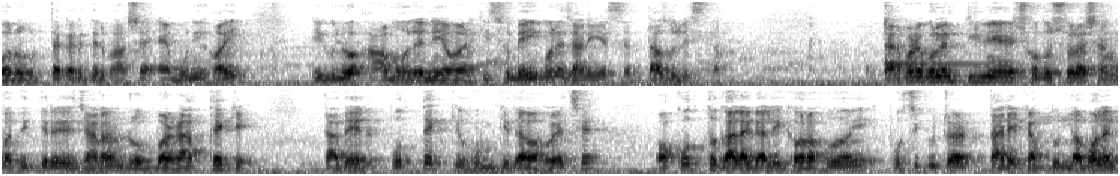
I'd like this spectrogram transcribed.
গণহত্যাকারীদের ভাষা এমনই হয়, এগুলো আমলে নেওয়ার কিছু নেই বলে জানিয়েছেন তাজুল ইসলাম। তারপরে বলেন টিমের সদস্যরা সাংবাদিকদের জানান, রোববার রাত থেকে তাদের প্রত্যেককে হুমকি দেওয়া হয়েছে। অকথ্য গালাগালি করা হয় প্রসিকিউটর তারেক আবদুল্লাহ বলেন,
